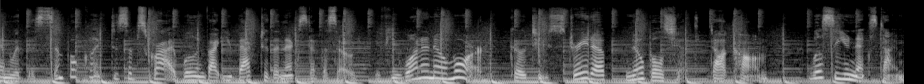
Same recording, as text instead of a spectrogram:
And with a simple click to subscribe, we'll invite you back to the next episode. If you want to know more, go to straightupnobullshit.com. We'll see you next time.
